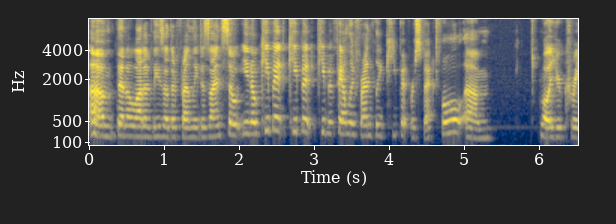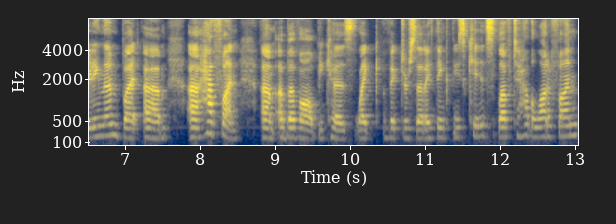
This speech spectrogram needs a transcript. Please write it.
um, than a lot of these other friendly designs. So you know, keep it keep it keep it family friendly, keep it respectful. Um, while you're creating them, but um, uh, have fun um, above all because, like Victor said, I think these kids love to have a lot of fun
